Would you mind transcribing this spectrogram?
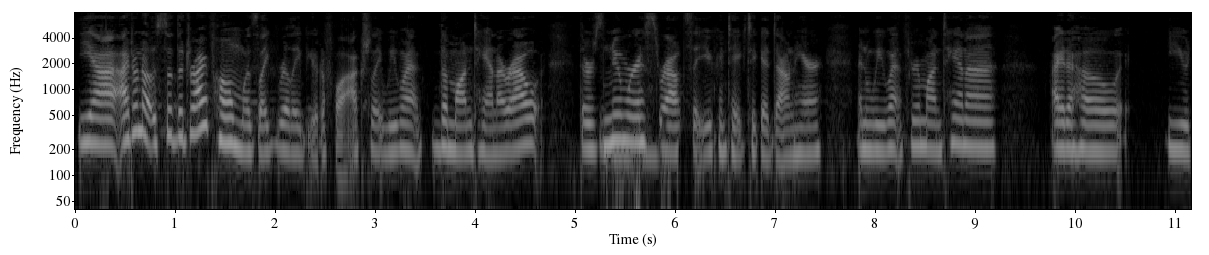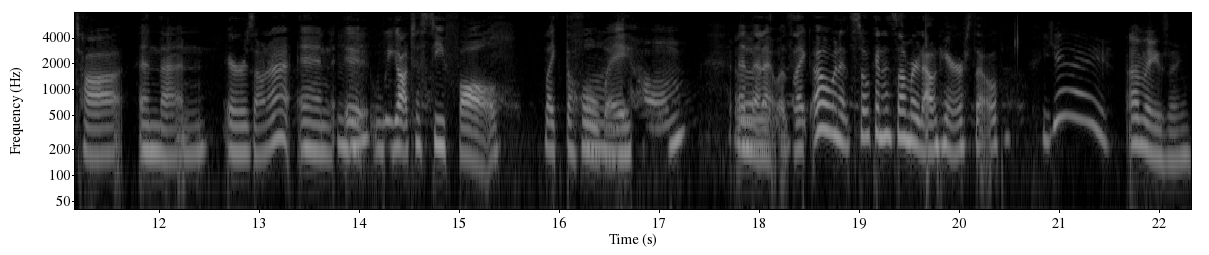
Yeah, I don't know. So the drive home was like really beautiful actually. We went the Montana route. There's numerous mm. routes that you can take to get down here. And we went through Montana, Idaho, Utah, and then Arizona and it mm-hmm. we got to see fall like the whole Fun. way home. And then love it was like, oh, and it's still kind of summer down here, so Yay! Amazing.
